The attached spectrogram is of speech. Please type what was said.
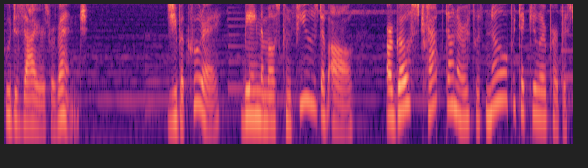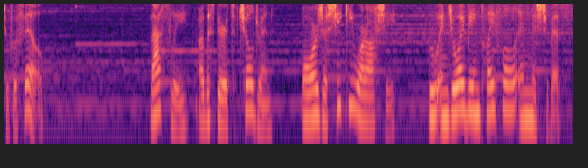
who desires revenge. Jibakurei, being the most confused of all, are ghosts trapped on earth with no particular purpose to fulfill. Lastly are the spirits of children, or Jashiki Warashi, who enjoy being playful and mischievous.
